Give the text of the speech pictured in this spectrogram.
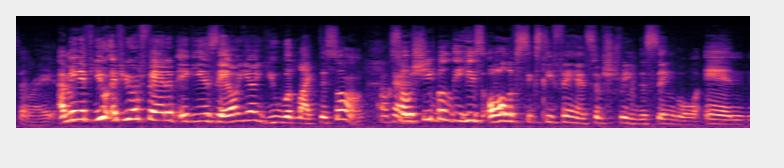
It's all right. I mean, if you if you're a fan of Iggy Azalea, you would like the song. Okay. So she believes all of 60 fans have streamed the single, and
